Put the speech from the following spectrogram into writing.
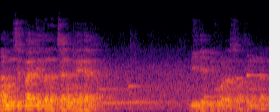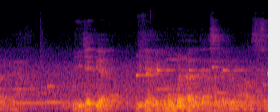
ആ മുനിസിപ്പാലിറ്റി തന്നെ ചില മേഖല ബി ജെ പിക്ക് വളരെ സ്വാധീനം ഉണ്ടായിരുന്നില്ല ബി ജെ പി അല്ല. ബി ജെ പിക്ക് മുമ്പുണ്ടായിരുന്ന ജനസംഘത്തിലും ആർ എസ് എസും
